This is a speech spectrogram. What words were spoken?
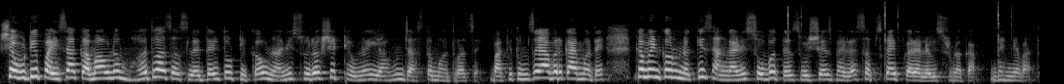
शेवटी पैसा कमावणं महत्वाचं असलं तरी तो टिकवणं आणि सुरक्षित ठेवणं याहून जास्त महत्वाचं आहे. बाकी तुमचं यावर काय मत आहे? कमेंट करून नक्की सांगा आणि सोबतच विशेष भरायला सबस्क्राईब करायला विसरू नका. धन्यवाद.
